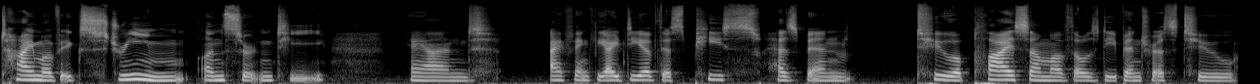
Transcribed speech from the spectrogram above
time of extreme uncertainty. And I think the idea of this piece has been to apply some of those deep interests to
